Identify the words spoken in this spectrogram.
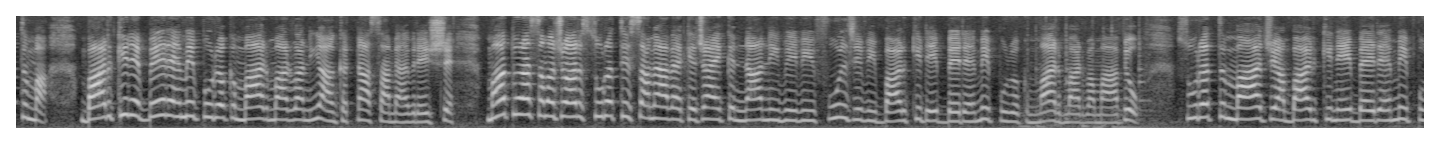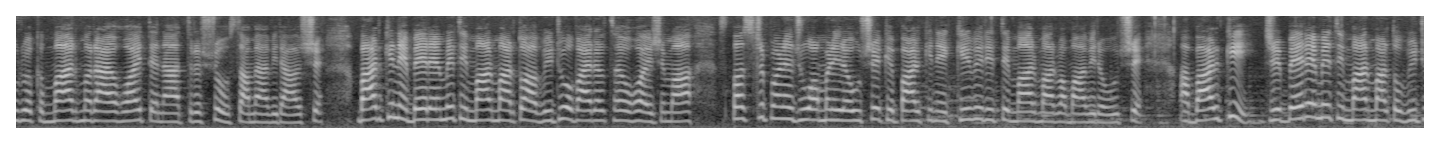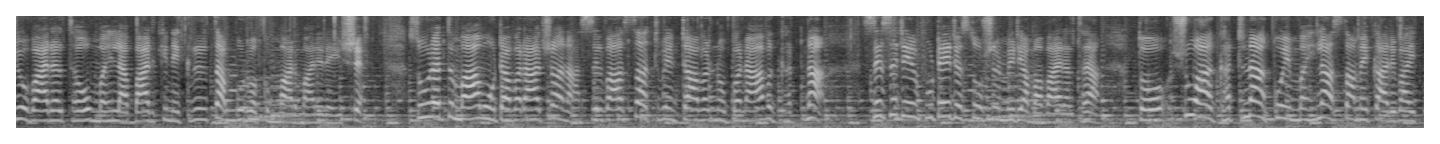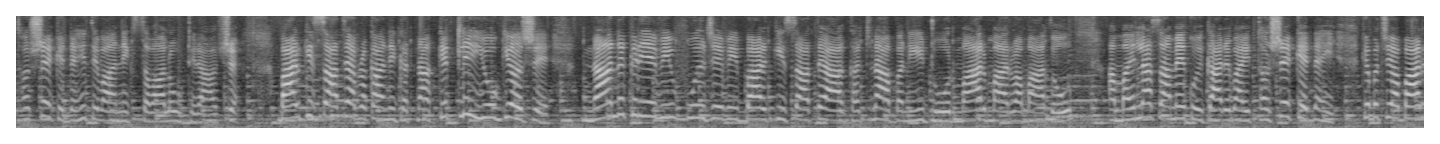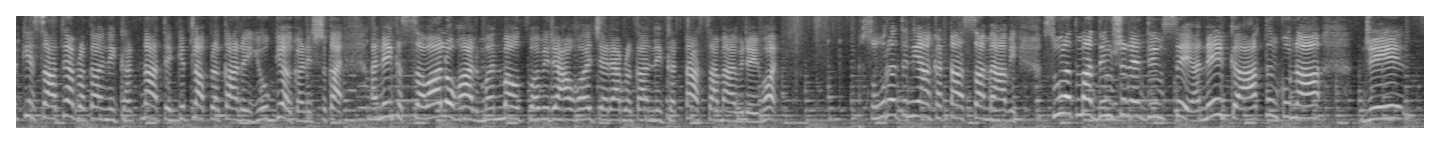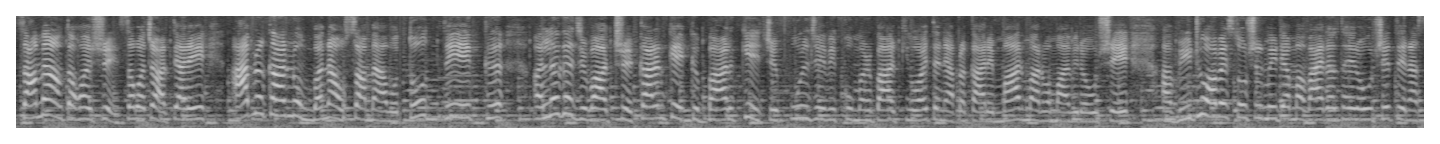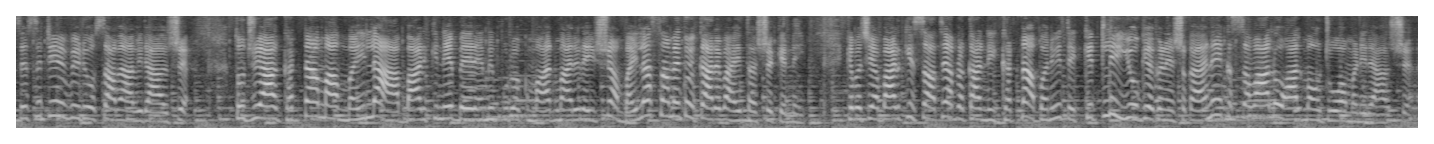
સુરતમાં બાળકીને બેરહેમીપૂર્વક માર મારવાની આ ઘટના સામે આવી રહી છે. મહત્વના સમાચાર સુરતથી સામે આવ્યા કે જ્યાં એક નાની બેવી ફૂલ જેવી બાળકીને બેરહેમીપૂર્વક માર મારવામાં આવ્યો. સુરતમાં જ્યાં બાળકીને બેરહેમીપૂર્વક માર મરાયો હોય તેના દ્રશ્યો સામે આવી રહ્યા છે. બાળકીને બેરહેમીથી માર મારતો આ વીડિયો વાયરલ થયો હોય જેમાં સ્પષ્ટપણે જોવા મળી રહ્યું છે કે બાળકીને કેવી રીતે માર મારવામાં આવી રહ્યો છે. આ બાળકી જે બેરહેમીથી માર મારતો વીડિયો વાયરલ થયો, મહિલા બાળકીને ક્રૂરતાપૂર્વક માર મારી રહી છે. સુરતમાં મોટા વરાછાના સિલવાસા ટ્વિન ટાવરનો બનાવ ઘટના સીસીટીવી ફૂટેજ સોશિયલ મીડિયામાં વાયરલ થયા. તો શું આ ઘટના કોઈ મહિલા સામે કાર્યવાહી થશે કે નહીં તેવા અનેક સવાલો ઉઠી રહ્યા છે. બાળકી સાથે આ પ્રકારની ઘટના કેટલી યોગ્ય છે? નાનકડી એવી ફૂલ જેવી બાળકી સાથે આ ઘટના બની ઢોરમાર મારવામાં આવ્યો. આ મહિલા સામે કોઈ કાર્યવાહી થશે કે નહીં? કે પછી આ બાળકી સાથે આ પ્રકારની ઘટના તે કેટલા પ્રકારે યોગ્ય ગણી શકાય? અનેક સવાલો હાલ મનમાં ઉદ્ભવી રહ્યા હોય, જ્યારે આ પ્રકારની ઘટના સામે આવી રહી હોય. સુરતની આ ઘટના સામે આવી. સુરતમાં દિવસે ને દિવસે અનેક આતંકોના જે સામે આવતા હોય છે સમાચાર, ત્યારે આ પ્રકારનો બનાવ સામે આવો તો તે એક અલગ જ વાત છે. કારણ કે એક બાળકી જે ફૂલ જેવી કુમળ બાળકી હોય તેને આ પ્રકારે માર મારવામાં આવી રહ્યો છે. આ વીડિયો હવે સોશિયલ મીડિયામાં વાયરલ થઈ રહ્યો છે. તેના સીસીટીવી વીડિયો સામે આવી રહ્યા છે. તો જે આ ઘટનામાં મહિલા બાળકીને બેરહેમીપૂર્વક માર મારી રહી છે. આ મહિલા સામે કોઈ કાર્યવાહી થશે કે નહીં? કે પછી આ બાળકી સાથે આ પ્રકારની ઘટના બનવી તે કેટલી યોગ્ય ગણી શકાય? અનેક સવાલો હાલમાં જોવા મળી રહ્યા છે.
